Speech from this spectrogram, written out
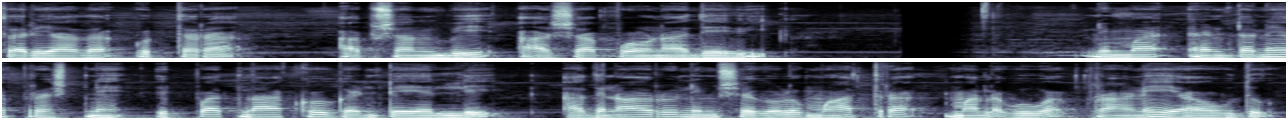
ಸರಿಯಾದ ಉತ್ತರ ಆಪ್ಷನ್ ಬಿ ಆಶಾ ಪೂರ್ಣಾದೇವಿ ನಿಮ್ಮ ಎಂಟನೇ ಪ್ರಶ್ನೆ. ಇಪ್ಪತ್ನಾಲ್ಕು ಗಂಟೆಯಲ್ಲಿ ಹದಿನಾರು ನಿಮಿಷಗಳು ಮಾತ್ರ ಮಲಗುವ ಪ್ರಾಣಿ ಯಾವುದು?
